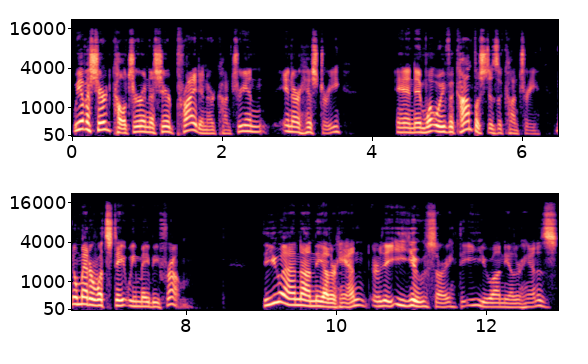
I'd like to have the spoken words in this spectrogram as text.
We have a shared culture and a shared pride in our country and in our history and in what we've accomplished as a country no matter what state we may be from. The UN, on the other hand, or the EU, sorry, the EU, on the other hand, is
